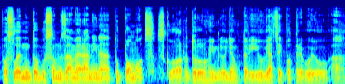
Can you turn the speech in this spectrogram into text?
poslednú dobu som zameraný na tú pomoc skôr druhým ľuďom, ktorí ju viacej potrebujú a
